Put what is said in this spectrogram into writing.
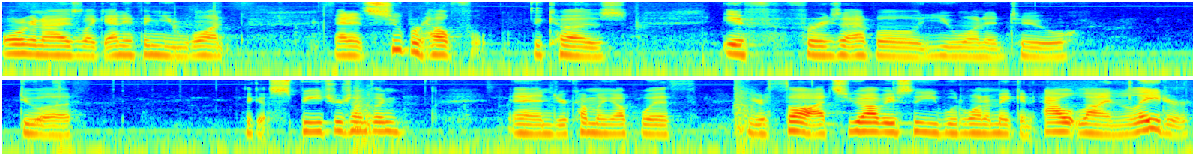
organize like anything you want, and it's super helpful because if, for example, you wanted to do a like a speech or something, and you're coming up with your thoughts, you obviously would want to make an outline later.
